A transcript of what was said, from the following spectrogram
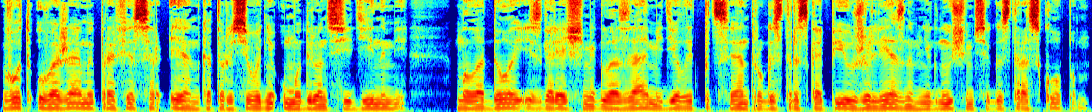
Вот уважаемый профессор Н, который сегодня умудрен сединами, молодой и с горящими глазами, делает пациенту гастроскопию железным, негнущимся гастроскопом.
